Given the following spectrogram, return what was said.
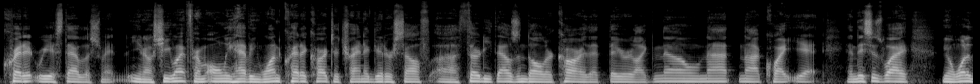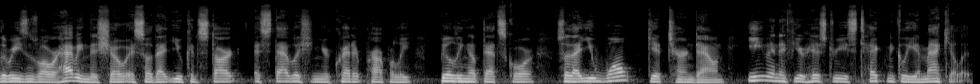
credit reestablishment. You know, she went from only having one credit card to trying to get herself a thirty thousand dollar car that they were like, no, not not quite yet. And this is why, you know, one of the reasons why we're having this show is so that you can start establishing your credit properly, building up that score, so that you won't get turned down, even if your history is technically immaculate.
